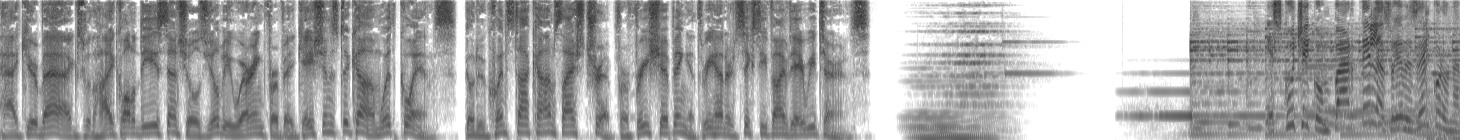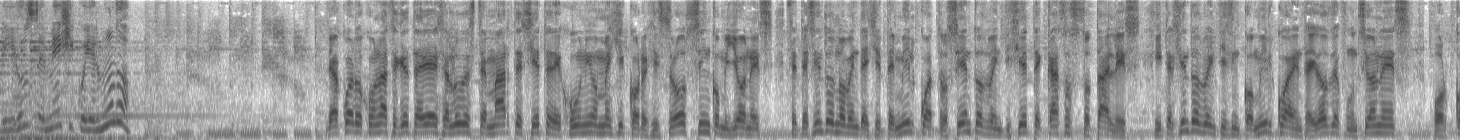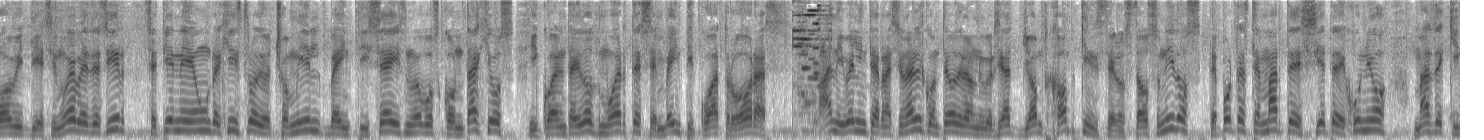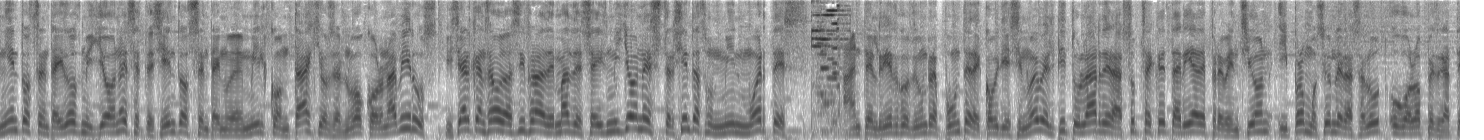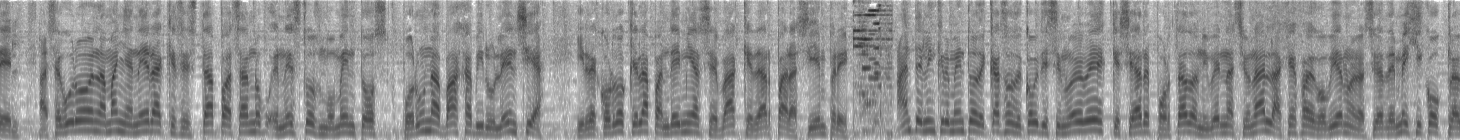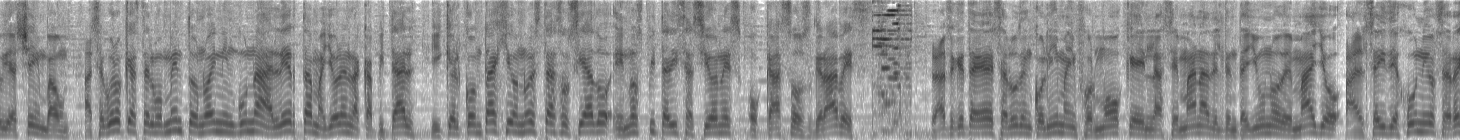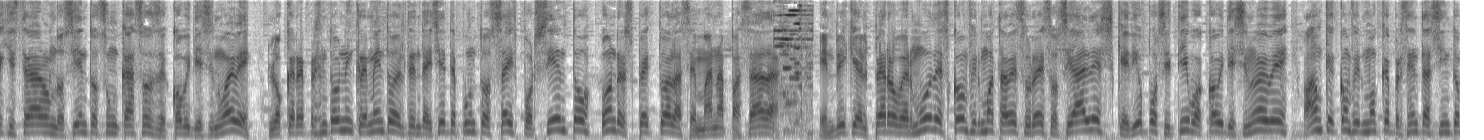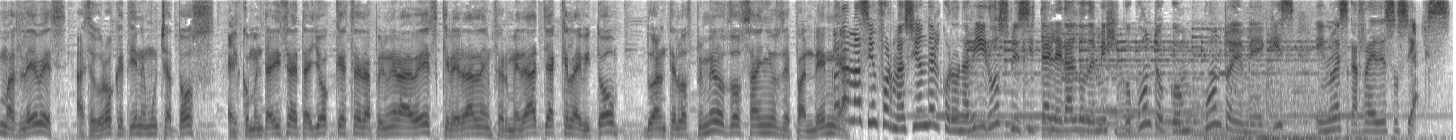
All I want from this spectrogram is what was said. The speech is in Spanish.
Pack your bags with high-quality essentials you'll be wearing for vacations to come with Quince. Go to quince.com slash trip for free shipping and 365-day returns. Escucha y comparte las breves del coronavirus de México y el mundo. De acuerdo con la Secretaría de Salud, este martes 7 de junio, México registró 5.797.427 casos totales y 325.042 defunciones por COVID-19, es decir, se tiene un registro de 8.026 nuevos contagios y 42 muertes en 24 horas. A nivel internacional, el conteo de la Universidad Johns Hopkins de los Estados Unidos reporta este martes 7 de junio más de 532.769.000 contagios del nuevo coronavirus y se ha alcanzado la cifra de más de 6.301.000 muertes. Ante el riesgo de un repunte de COVID-19, el titular de la Subsecretaría de Prevención y Promoción de la Salud, Hugo López Gatel, aseguró en la mañanera que se está pasando en estos momentos por una baja virulencia y recordó que la pandemia se va a quedar para siempre. Ante el incremento de casos de COVID-19 que se ha reportado a nivel nacional, la jefa de gobierno de la Ciudad de México, Claudia Sheinbaum, aseguró que hasta el momento no hay ninguna alerta mayor en la capital y que el contagio no está asociado en hospitalizaciones o casos graves. La Secretaría de Salud en Colima informó que en la semana del 31 de mayo al 6 de junio se registraron 201 casos de COVID-19, lo que representó un incremento del 37.6% con respecto a la semana pasada. Enrique el Perro Bermúdez confirmó a través de sus redes sociales que dio positivo a COVID-19, aunque confirmó que presenta síntomas leves. Aseguró que tiene mucha tos. El comentarista detalló que esta es la primera vez que le da la enfermedad ya que la evitó durante los primeros dos años de pandemia. Para más información del coronavirus, visita elheraldodemexico.com.mx y nuestras redes sociales.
